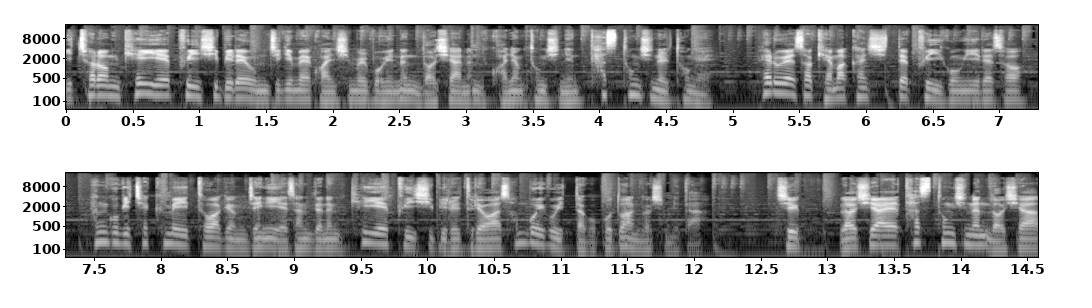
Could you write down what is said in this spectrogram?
이처럼 KF-21의 움직임에 관심을 보이는 러시아는 관영통신인 타스통신을 통해 페루에서 개막한 시대프 2021에서 한국이 체크메이트와 경쟁이 예상되는 KF-21을 들여와 선보이고 있다고 보도한 것입니다. 즉, 러시아의 타스통신은 러시아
